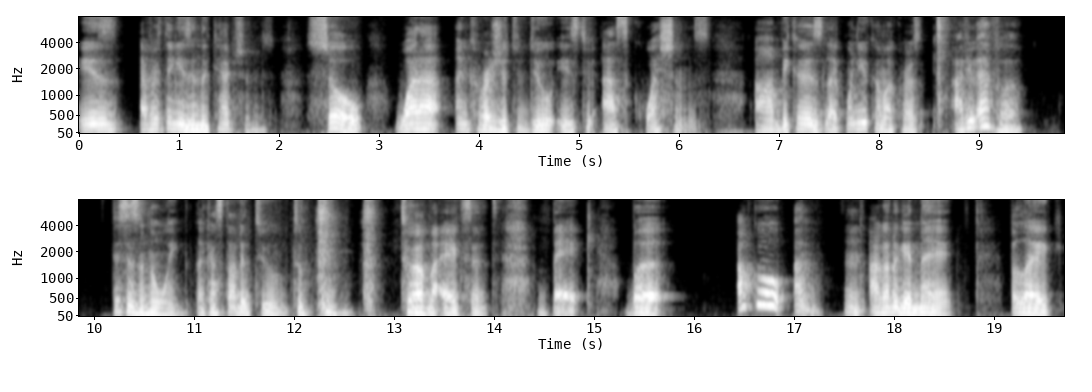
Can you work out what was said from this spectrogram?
is everything is in the captions. So, what I encourage you to do is to ask questions. Uh, because, like, when you come across, have you ever, this is annoying. Like, I started to, to, to have my accent back, but I'll go, I'm, I'm gonna get mad. But, like,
